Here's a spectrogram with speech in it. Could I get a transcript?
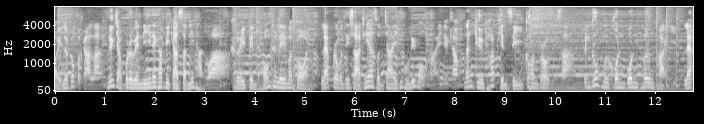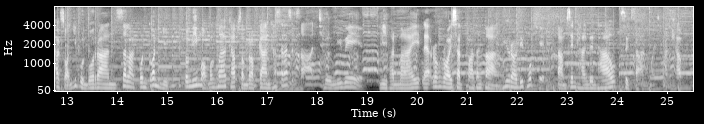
อยแล้วก็ปะการัง เนื่องจากบริเวณนี้นะครับมีการสันนิษฐานว่าเคยเป็นท้องทะเลมาก่อน และประวัติศาสตร์ที่น่าสนใจที่ผมได้บอกไปนะครับนั่นคือภาพเขียนสีก่อนประวัติศาสตร์ เป็นรูปมือคนบนเพิงผาหินและอักษรญี่ปุ่นโบราณ สลักบนก้อนหิน ตรงนี้เหมาะมากๆครับสำหรับการทัศนศึกษาเชิงนิเวศมีพันไม้และร่องรอยสัตว์ป่าต่างๆให้เราได้พบเห็นตามเส้นทางเดินเท้าศึกษาธรรมชาติครับ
